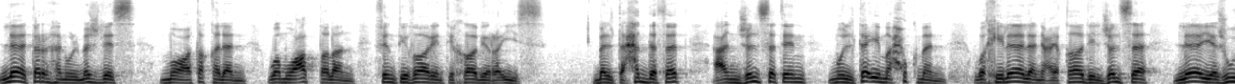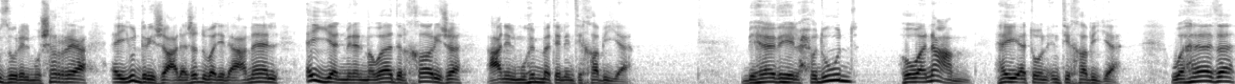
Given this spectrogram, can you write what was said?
لا ترهن المجلس معتقلا ومعطلا في انتظار انتخاب الرئيس بل تحدثت عن جلسة ملتئمة حكما وخلال انعقاد الجلسة لا يجوز للمشرع أن يدرج على جدول الأعمال أيا من المواد الخارجة عن المهمة الانتخابية. بهذه الحدود هو نعم هيئة انتخابية وهذا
